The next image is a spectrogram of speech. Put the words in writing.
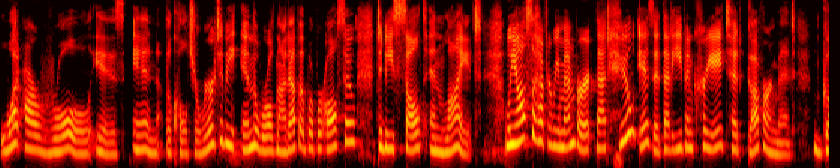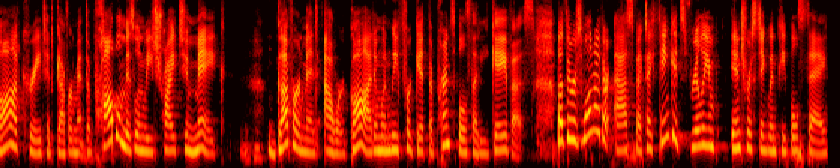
what our role is in the culture. We're to be in the world, not of it, but we're also to be salt and light. We also have to remember that who is it that even created government? God created government. The problem is when we try to make Government our God and when we forget the principles that He gave us. But there's one other aspect. I think it's really interesting when people say,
